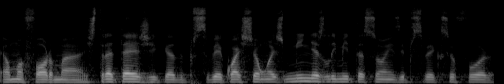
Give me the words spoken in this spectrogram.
é uma forma estratégica de perceber quais são as minhas limitações e perceber que se eu for,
